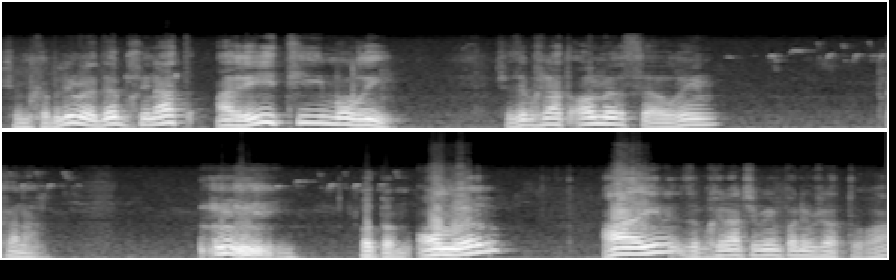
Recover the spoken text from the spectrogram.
שמקבלים על ידי בחינת אריתי מורי, שזה בחינת עומר שעורים כנ"ל. עוד פעם, עומר, עין זה בחינת שבעים פנים של התורה,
